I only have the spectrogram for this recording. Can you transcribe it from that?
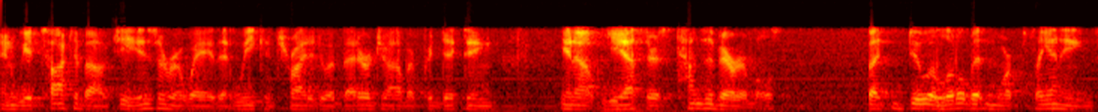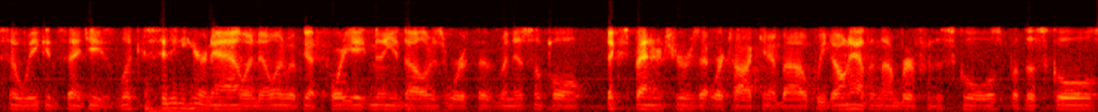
And we had talked about, gee, is there a way that we could try to do a better job of predicting, you know, yes, there's tons of variables, but do a little bit more planning so we can say, geez, look, sitting here now and knowing we've got forty-eight million dollars worth of municipal expenditures that we're talking about, we don't have the number for the schools, but the schools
